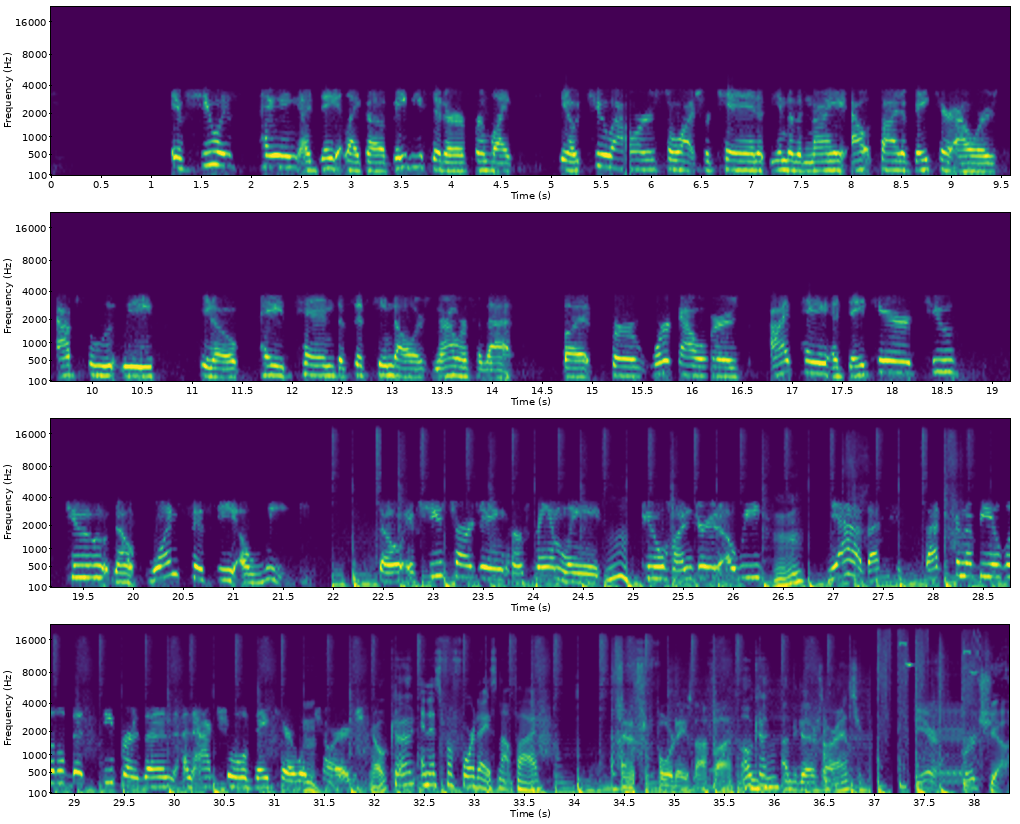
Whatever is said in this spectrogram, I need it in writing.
if she was paying a date like a babysitter for like you know two hours to watch her kid at the end of the night outside of daycare hours, absolutely, you know, paid ten to fifteen dollars an hour for that. But for work hours, I pay a daycare two two no one fifty a week. So if she's charging her family two hundred a week, Mm-hmm. yeah, that's that's going to be a little bit steeper than an actual daycare would charge. Okay. And it's for four days, not five. And it's for four days, not five. Okay. I think there's our answer. Here, Bert Show.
